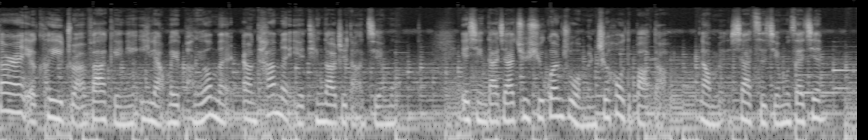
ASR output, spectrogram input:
当然，也可以转发给您一两位朋友们，让他们也听到这档节目。也请大家继续关注我们之后的报道。那我们下次节目再见。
